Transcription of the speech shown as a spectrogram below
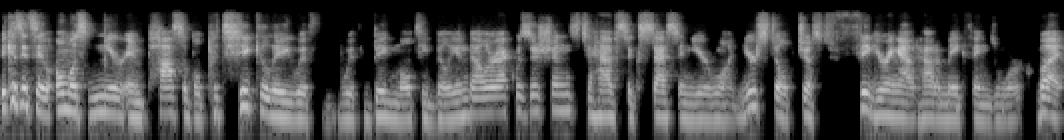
because it's almost near impossible particularly with with big multi-billion dollar acquisitions to have success in year one you're still just figuring out how to make things work but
